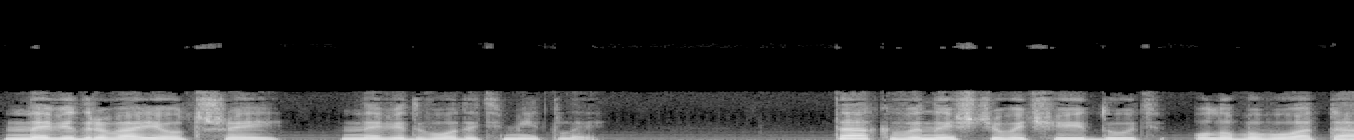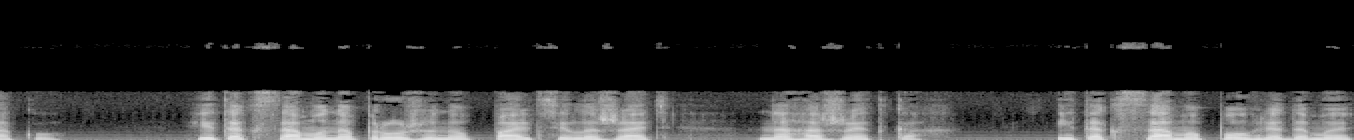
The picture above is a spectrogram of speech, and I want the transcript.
не відриває очей, не відводить мітли. Так винищувачі йдуть у лобову атаку, і так само напружено пальці лежать на гажетках, і так само поглядами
